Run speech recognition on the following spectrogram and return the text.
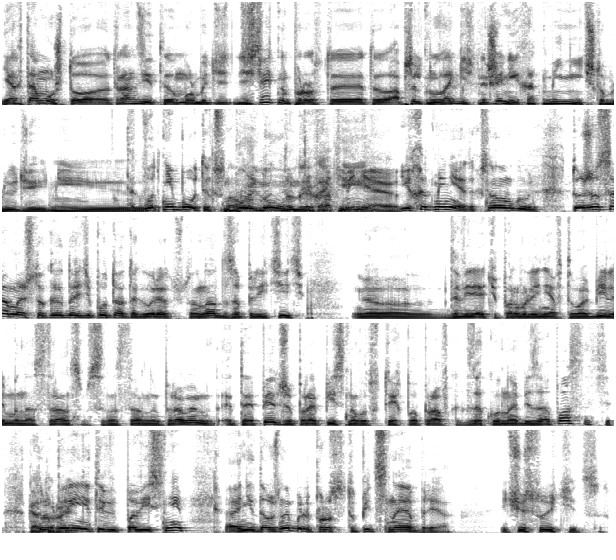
Я к тому, что транзиты, может быть, действительно просто это абсолютно логичное решение их отменить, чтобы люди не... Так вот не будет их снова. Больно умные их такие. отменяют. Их отменяют, их снова говорят. То же самое, что когда депутаты говорят, что надо запретить э, доверять управлению автомобилем иностранцам с иностранными правами, это опять же прописано вот в тех поправках закона о безопасности, которые, которые приняты по весне, они должны были просто вступить с ноября. И что суетиться?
